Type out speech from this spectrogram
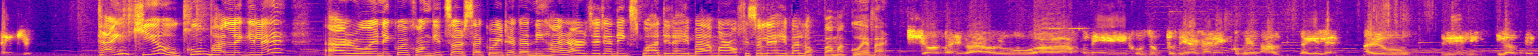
থেংক ইউ থেংক ইউ খুব ভাল লাগিলে। আৰু এনেকৈ সংগীত চৰ্চা কৰি থকা নিহাৰ আৰু যেতিয়া নেক্সট গুৱাহাটীত আহিবা আমাৰ অফিচলৈ আহিবা লগ পাম আকৌ এবাৰ। চিয়ৰ পাৰিবা আৰু আপুনি এই সুযোগটো দিয়াৰ কাৰণে খুবেই ভাল লাগিলে। আৰু really love it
